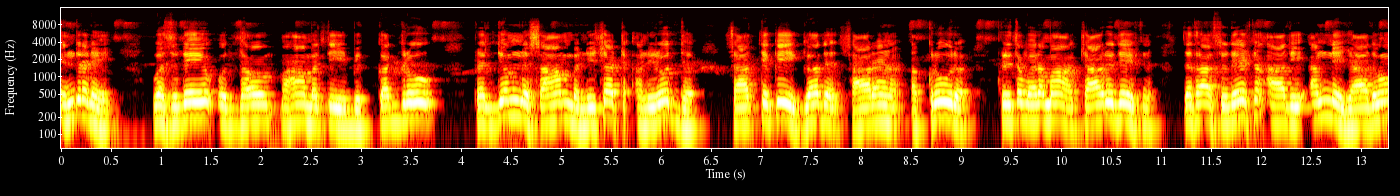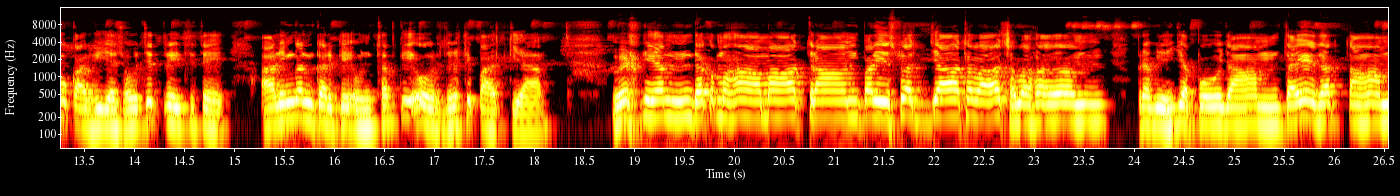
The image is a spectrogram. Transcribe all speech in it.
इंद्र ने वसुदेव उद्धव महामती विकद्रु प्रद्युम्न सांब निषठ अनिरुद्ध सात्यकी गद सारण अक्रूर कृतवर्मा चारुदेष्ण तथा सुदेष्ण आदि अन्य यादवों का भी यशोचित रीति से आलिंगन करके उन सबकी ओर दृष्टिपात किया। विष्णुअंधक महामात्रान परिस्वज्जाथवासव। प्रगृह्य पूजा तय दत्ताम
